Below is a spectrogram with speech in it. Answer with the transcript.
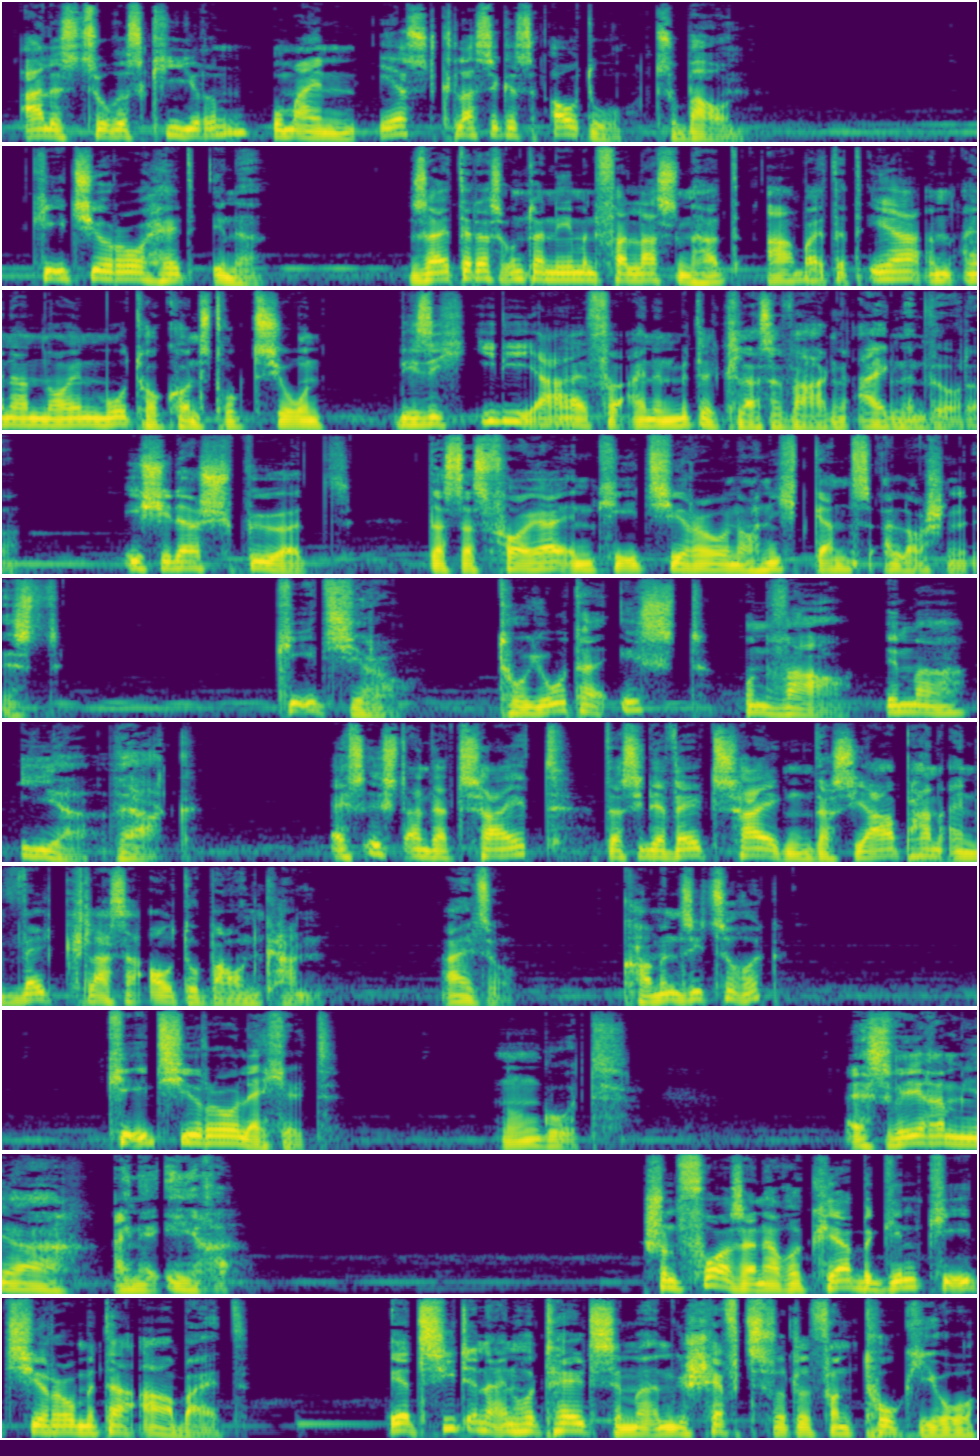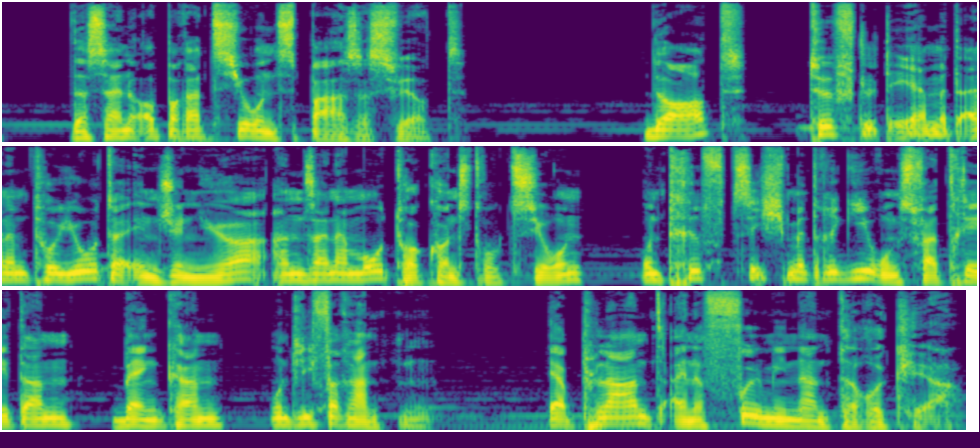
Alles zu riskieren, um ein erstklassiges Auto zu bauen. Kiichiro hält inne. Seit er das Unternehmen verlassen hat, arbeitet er an einer neuen Motorkonstruktion, die sich ideal für einen Mittelklassewagen eignen würde. Ishida spürt, dass das Feuer in Kiichiro noch nicht ganz erloschen ist. Kiichiro, Toyota ist und war immer ihr Werk. Es ist an der Zeit, dass sie der Welt zeigen, dass Japan ein Weltklasse-Auto bauen kann. Also, kommen Sie zurück? Kiichiro lächelt. Nun gut. Es wäre mir eine Ehre. Schon vor seiner Rückkehr beginnt Kiichiro mit der Arbeit. Er zieht in ein Hotelzimmer im Geschäftsviertel von Tokio, das seine Operationsbasis wird. Dort tüftelt er mit einem Toyota-Ingenieur an seiner Motorkonstruktion und trifft sich mit Regierungsvertretern, Bankern und Lieferanten. Er plant eine fulminante Rückkehr.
